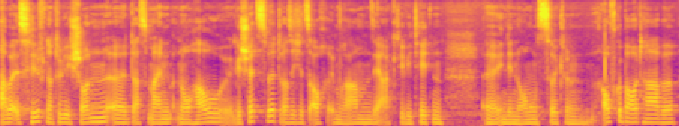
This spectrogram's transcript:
Aber es hilft natürlich schon, äh, dass mein Know-how geschätzt wird, was ich jetzt auch im Rahmen der Aktivitäten äh, in den Normungszirkeln aufgebaut habe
